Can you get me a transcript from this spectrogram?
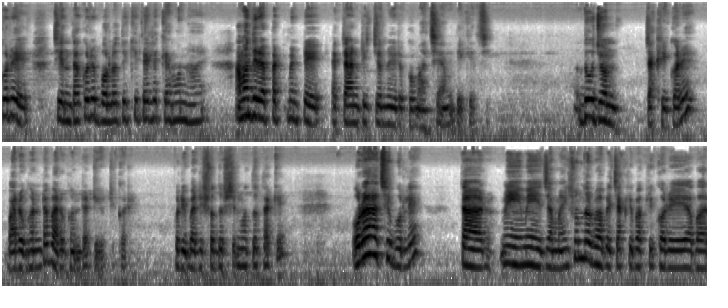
করে, চিন্তা করে বলো দেখি তাহলে কেমন হয়। আমাদের অ্যাপার্টমেন্টে একটা আন্টির জন্য এরকম আছে, আমি দেখেছি। দুজন চাকরি করে বারো ঘণ্টা বারো ঘণ্টা ডিউটি করে। পরিবারের সদস্যের মতো থাকে। ওরা আছে বলে তার মেয়ে মেয়ে জামাই সুন্দরভাবে চাকরি বাকরি করে, আবার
